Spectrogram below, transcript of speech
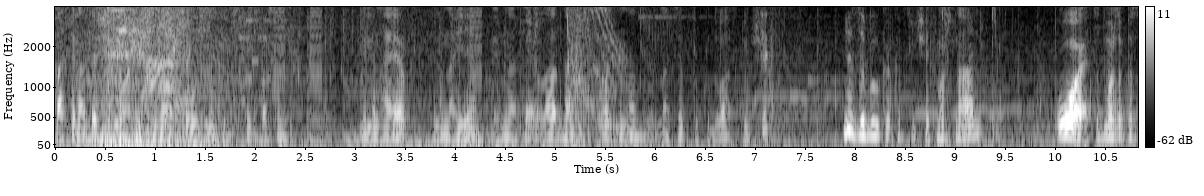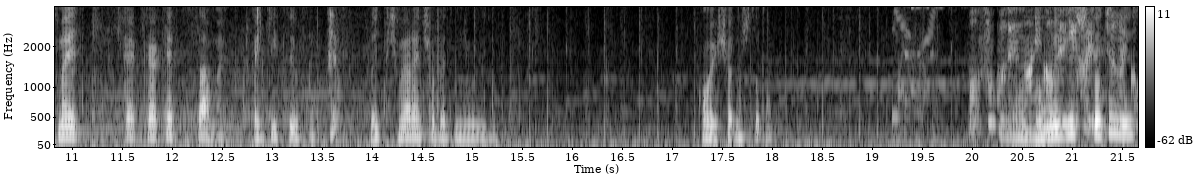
Так, и на Т сейчас отключена электрическую способность. Или на R, или на E, или на T. Ладно, просто на, на циферку 2 отключу. Я забыл, как отключать. Может, на Alt? О, тут можно посмотреть, как, как это самое. Какие цифры. Блять, почему я раньше об этом не увидел? О, еще одно что-то. Думаю, здесь что-то есть.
